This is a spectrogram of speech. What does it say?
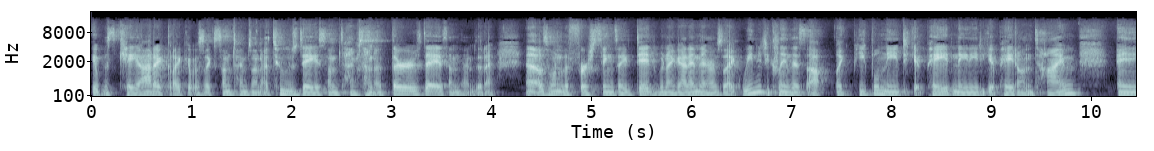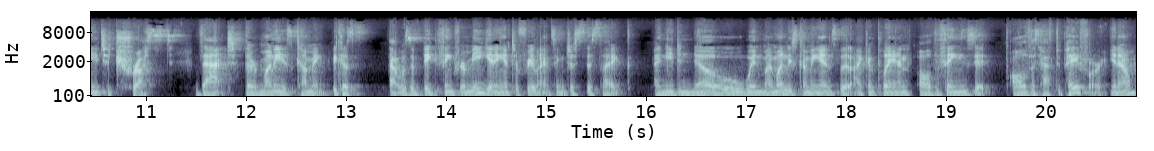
it was chaotic. Like it was like sometimes on a Tuesday, sometimes on a Thursday, sometimes on a, and that was one of the first things I did when I got in there. I was like, we need to clean this up. Like people need to get paid and they need to get paid on time and they need to trust that their money is coming because that was a big thing for me getting into freelancing. Just this like, I need to know when my money's coming in so that I can plan all the things that all of us have to pay for, you know?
